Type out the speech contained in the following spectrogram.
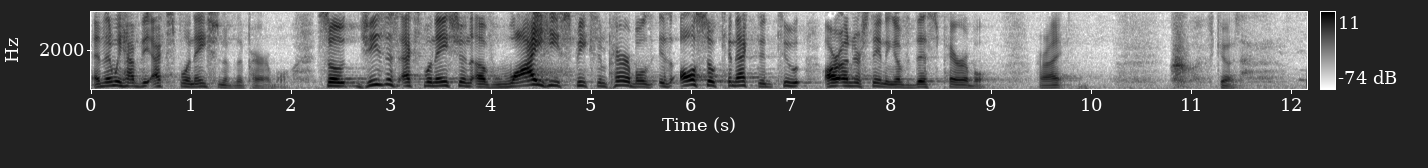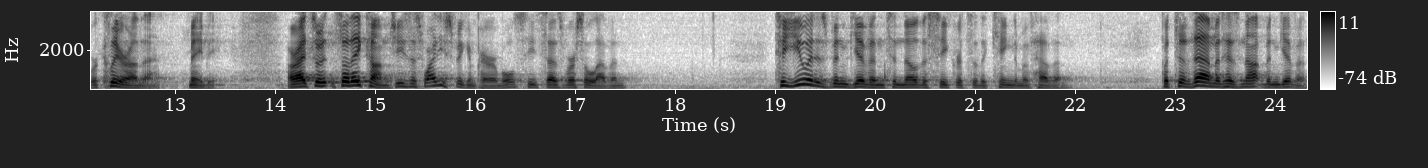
And then we have the explanation of the parable. So Jesus' explanation of why he speaks in parables is also connected to our understanding of this parable, all right? Whew, good. We're clear on that, maybe. All right, so, so they come. Jesus, why do you speak in parables? He says, verse 11, To you it has been given to know the secrets of the kingdom of heaven but to them it has not been given.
